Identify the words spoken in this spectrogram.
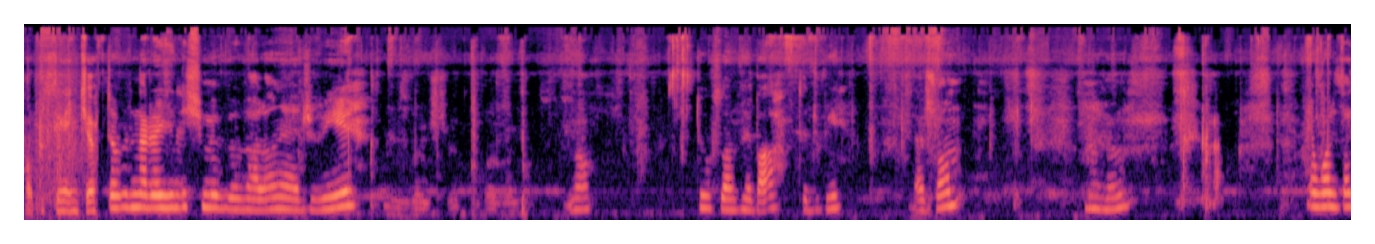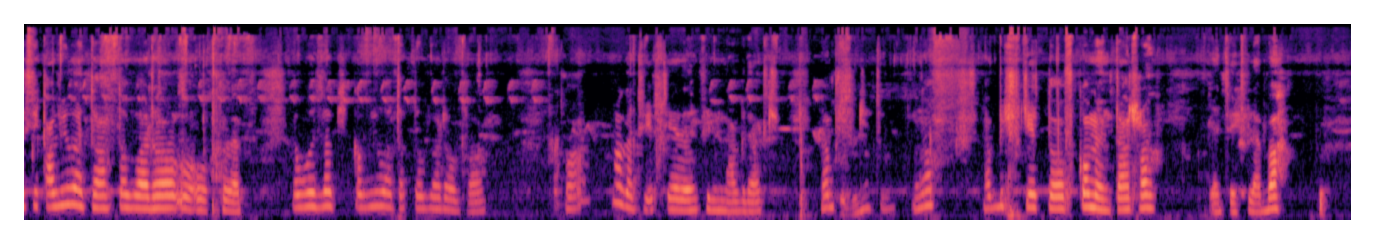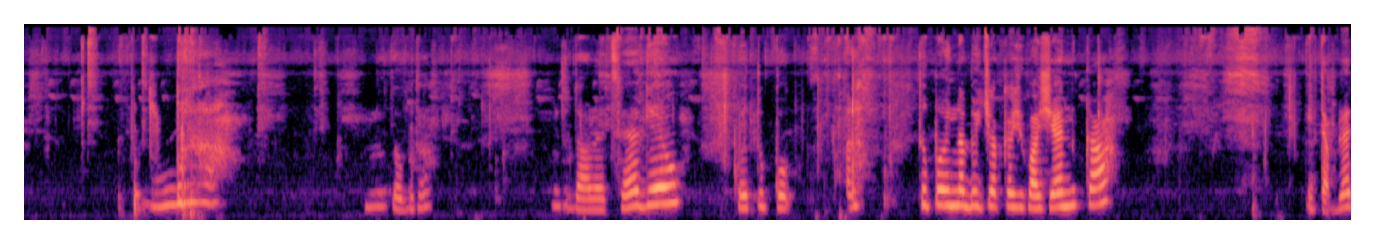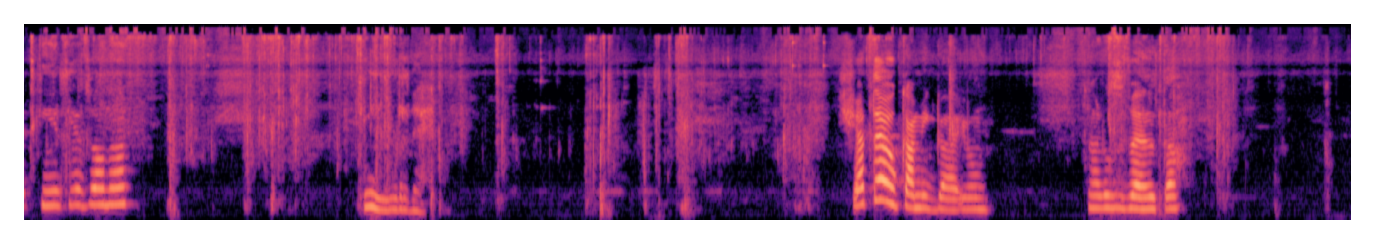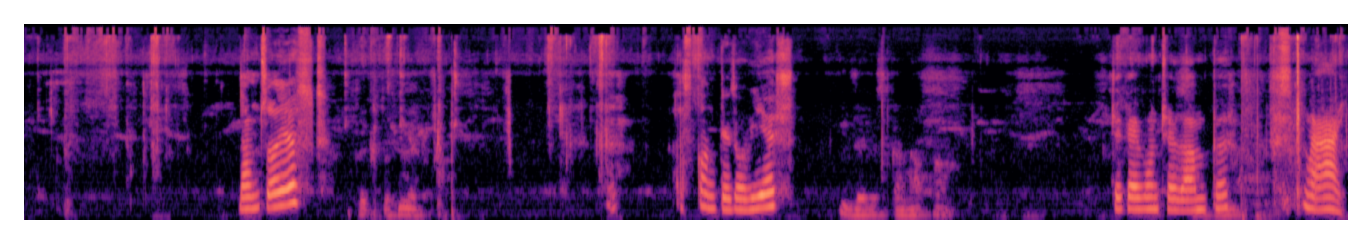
Hop, zdjęcie. To znaleźliśmy wywalone drzwi. Tu jest wejście, uważaj. No. Tu są chyba te drzwi. Leżą. Mhm. Ja was zaciekawiła ta towarowa. O, chleb. Ja was zaciekawiła ta towarowa. O, mogę tu jeszcze jeden film nagrać. Napiszcie, to- no, napiszcie to w komentarzach. Więcej chleba. Bra. dobra. Dalej cegieł. To tu, po, tu powinna być jakaś łazienka. I tabletki jest jedzone. Kurde. Światełka migają na Roosevelta. Tam co jest? Ktoś nie A skąd ty to wiesz? widzę, jest kanapa. Czekaj, włączę lampę. Aj.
